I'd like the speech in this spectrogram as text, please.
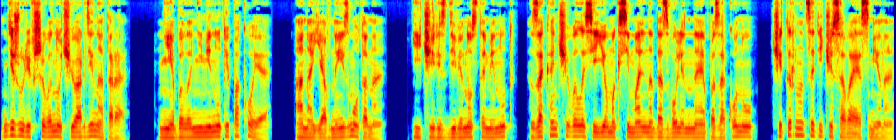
дежурившего ночью ординатора, не было ни минуты покоя, она явно измотана, и через 90 минут заканчивалась ее максимально дозволенная по закону 14-часовая смена.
